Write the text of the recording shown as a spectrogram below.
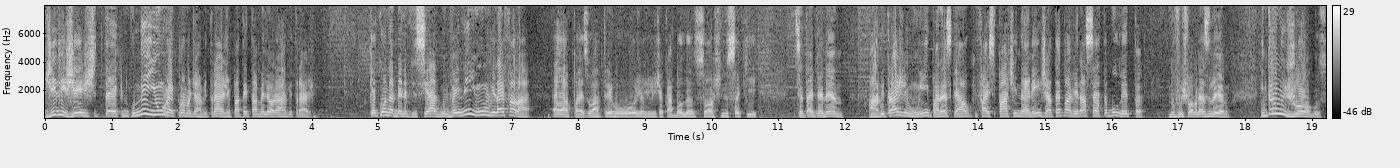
Dirigente técnico nenhum reclama de arbitragem para tentar melhorar a arbitragem. Porque quando é beneficiado, não vem nenhum virar e falar: É, rapaz, o árbitro errou hoje, a gente acabou dando sorte nisso aqui. Você tá entendendo? A arbitragem ruim parece que é algo que faz parte inerente até para virar certa muleta no futebol brasileiro. Então, em jogos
